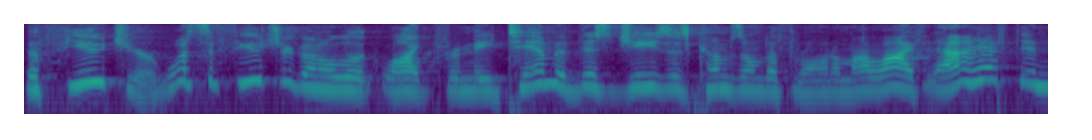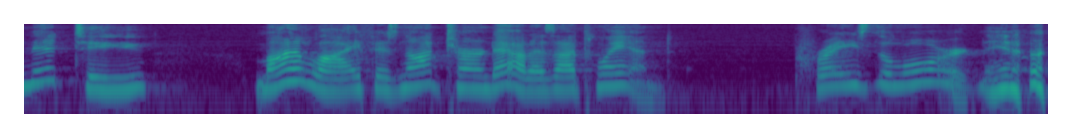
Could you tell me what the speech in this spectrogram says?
The future. What's the future going to look like for me, Tim, if this Jesus comes on the throne of my life? Now, I have to admit to you, my life has not turned out as I planned. Praise the Lord. You know,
